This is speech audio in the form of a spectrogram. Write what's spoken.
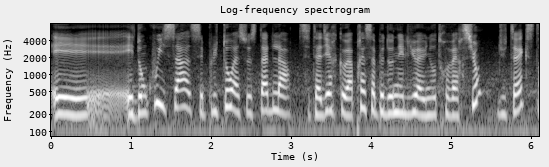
Et, et donc oui, ça, c'est plutôt à ce stade-là. C'est-à-dire qu'après, ça peut donner lieu à une autre version du texte,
